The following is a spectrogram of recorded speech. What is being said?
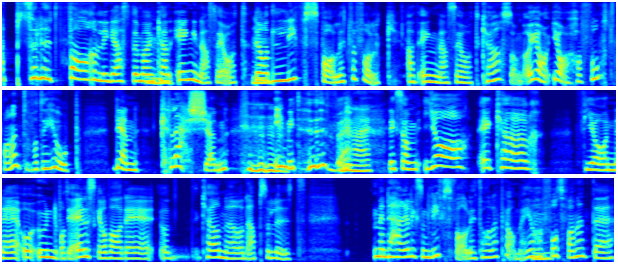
absolut farligaste man kan ägna sig åt. Det har varit livsfarligt för folk att ägna sig åt körsång. Och jag, jag har fortfarande inte fått ihop den clashen i mitt huvud. Nej. Liksom, jag är kör, Fione och underbart. Jag älskar att vara det. Och körnörd, absolut. Men det här är liksom livsfarligt att hålla på med. Jag har fortfarande inte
